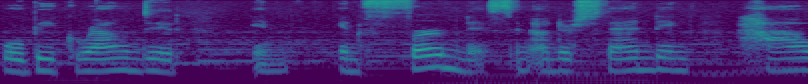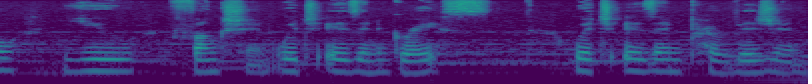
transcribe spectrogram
will be grounded in in firmness in understanding how you function, which is in grace, which is in provision.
